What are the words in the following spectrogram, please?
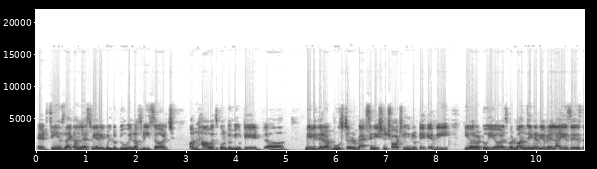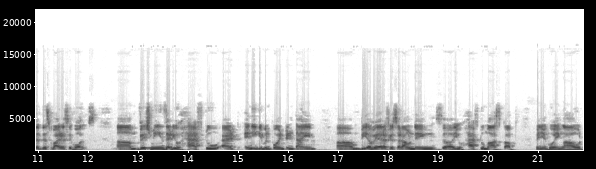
it seems like unless we are able to do enough research on how it's going to mutate. Uh, maybe there are booster vaccination shots we need to take every year or two years. But one thing that we realize is that this virus evolves, um, which means that you have to, at any given point in time, um, be aware of your surroundings. Uh, you have to mask up when you're going out.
